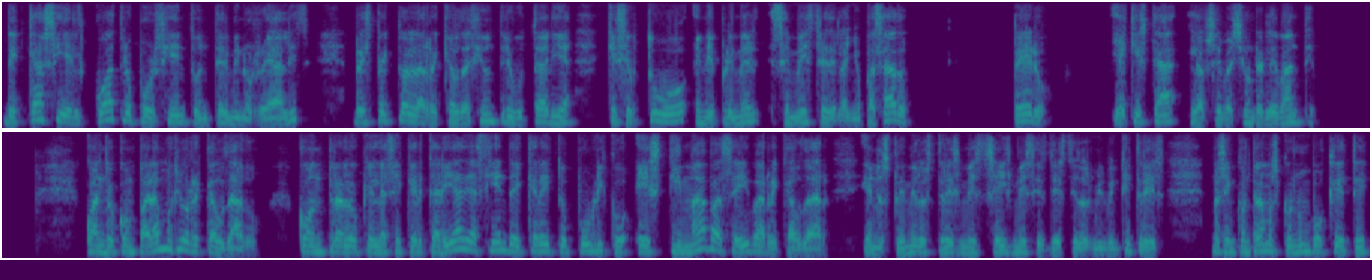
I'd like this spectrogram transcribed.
de casi el 4% en términos reales respecto a la recaudación tributaria que se obtuvo en el primer semestre del año pasado. Pero y aquí está la observación relevante. Cuando comparamos lo recaudado contra lo que la Secretaría de Hacienda y Crédito Público estimaba se iba a recaudar en los primeros tres seis meses de este 2023, nos encontramos con un boquete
